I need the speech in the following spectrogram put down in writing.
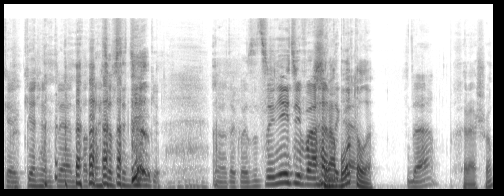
Ке- Кельвин Кляйн, потратил все деньги. Вот такой, зацени, типа. Сработало? Да. Хорошо.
